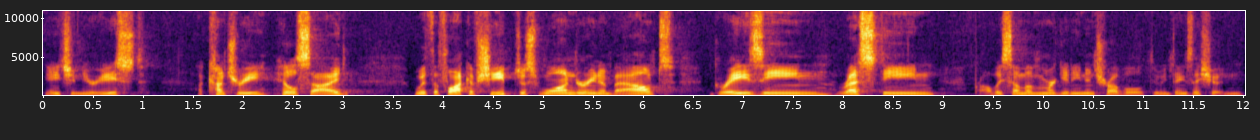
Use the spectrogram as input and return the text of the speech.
the ancient Near East, a country hillside with a flock of sheep just wandering about, grazing, resting. Probably some of them are getting in trouble, doing things they shouldn't.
